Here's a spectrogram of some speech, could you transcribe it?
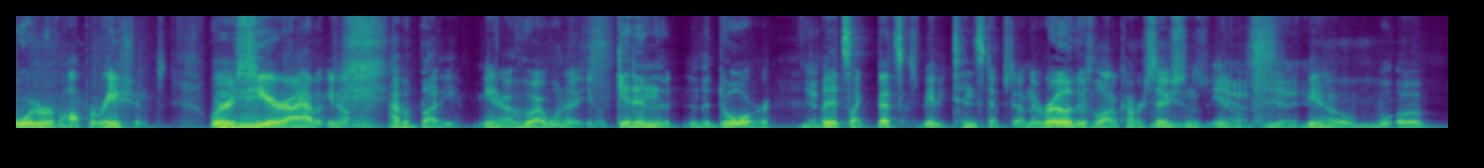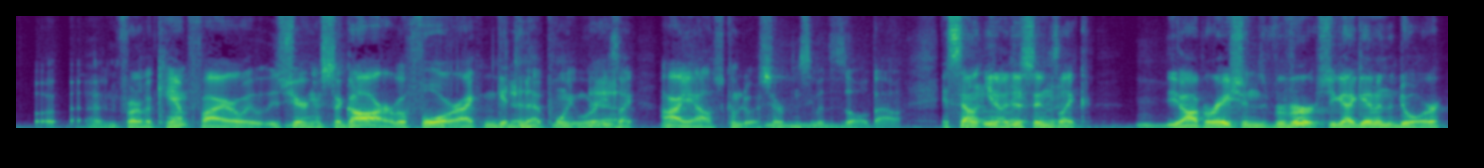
order of operations. Whereas here, I have a, you know I have a buddy you know who I want to you know get in the in the door, Yeah. but it's like that's maybe ten steps down the road. There's a lot of conversations you know Yeah, yeah, you know. Uh, uh, in front of a campfire sharing a cigar before I can get to that point where he's like, all right, yeah, I'll just come to a serve and see what this is all about. It sounds, you know, it just seems like the operations reverse. You got to get him in the door,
